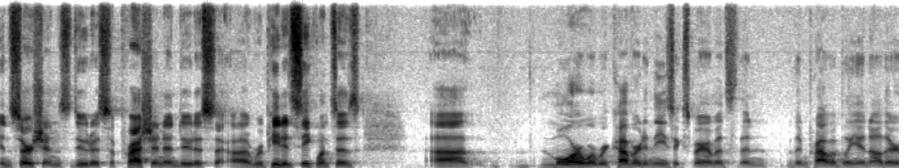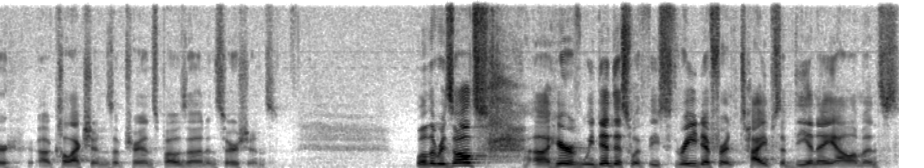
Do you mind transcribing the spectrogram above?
insertions due to suppression and due to uh, repeated sequences, uh, more were recovered in these experiments than, than probably in other uh, collections of transposon insertions. Well, the results uh, here, we did this with these three different types of DNA elements.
